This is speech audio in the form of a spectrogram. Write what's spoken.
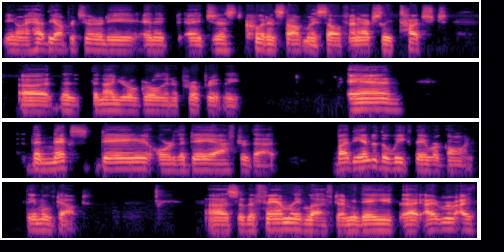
you know, I had the opportunity and it, I just couldn't stop myself and actually touched uh, the, the nine year old girl inappropriately. And the next day or the day after that, by the end of the week, they were gone they moved out. Uh, so the family left. I mean, they. I, I remember. I,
